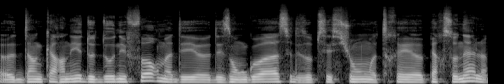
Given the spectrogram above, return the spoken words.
euh, d'incarner, de donner forme à des, euh, angoisses, des obsessions euh, très personnelles.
